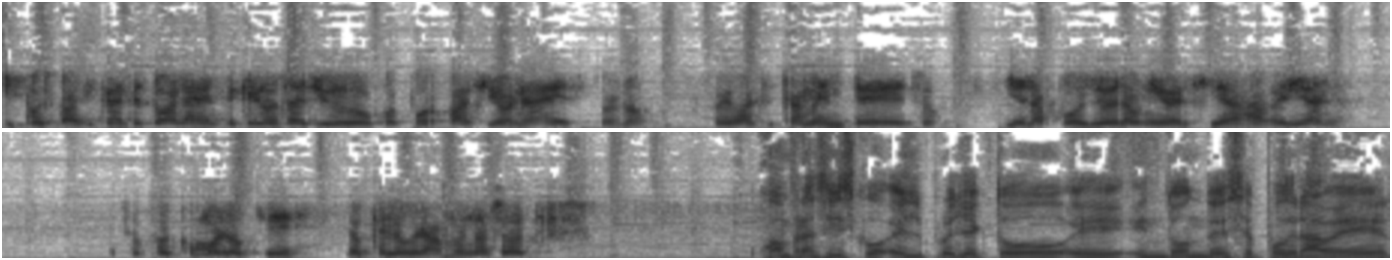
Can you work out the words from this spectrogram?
y pues básicamente toda la gente que nos ayudó fue por pasión a esto, ¿no? Fue básicamente eso y el apoyo de la Universidad Javeriana. Eso fue como lo que lo que logramos nosotros. Juan Francisco, el proyecto eh, en dónde se podrá ver,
